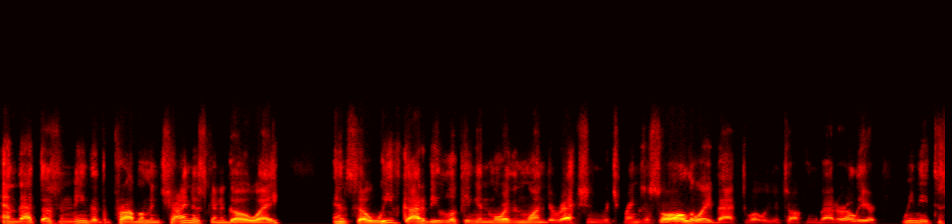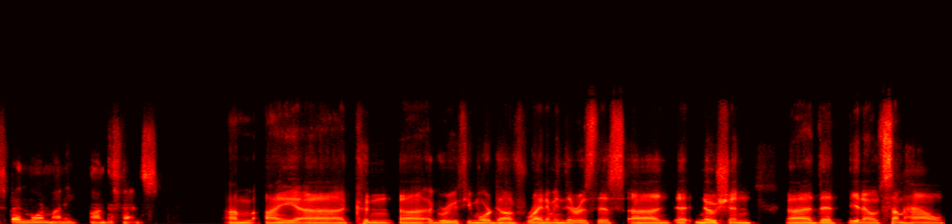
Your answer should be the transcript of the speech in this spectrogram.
And that doesn't mean that the problem in China is going to go away. And so we've got to be looking in more than one direction, which brings us all the way back to what we were talking about earlier. We need to spend more money on defense. Um, I uh, couldn't uh, agree with you more, Dov. Right? I mean, there is this uh, notion uh, that you know somehow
